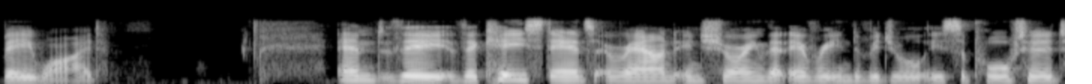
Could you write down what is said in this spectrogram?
be wide. And the, the key stands around ensuring that every individual is supported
